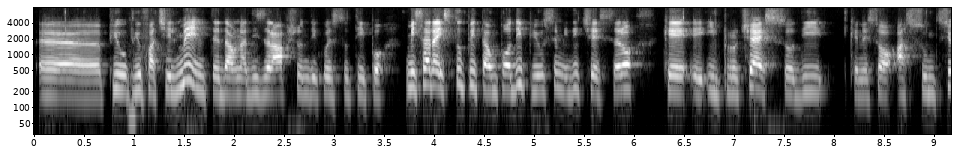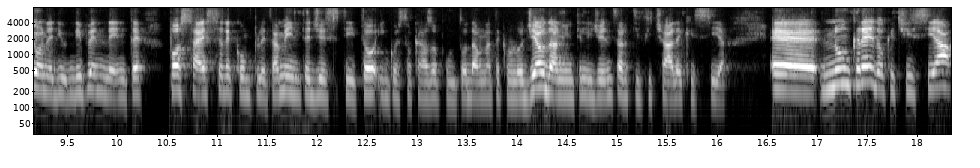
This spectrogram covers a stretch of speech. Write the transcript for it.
eh, più, più, facilmente da una disruption di questo tipo. Mi sarei stupita un po' di più se mi dicessero che eh, il processo di che ne so, assunzione di un dipendente possa essere completamente gestito, in questo caso appunto da una tecnologia o da un'intelligenza artificiale che sia. Eh, non credo che ci sia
